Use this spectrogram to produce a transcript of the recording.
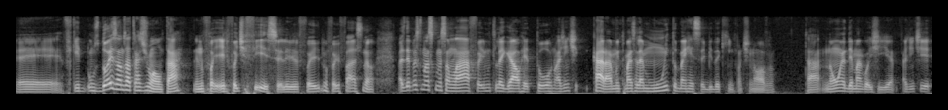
É, fiquei uns dois anos atrás de João, tá? Ele, não foi, ele foi difícil, ele foi, não foi fácil, não. Mas depois que nós começamos lá, foi muito legal o retorno. A gente, cara, muito mais, ela é muito bem recebida aqui em Ponte Nova tá? Não é demagogia. A gente,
